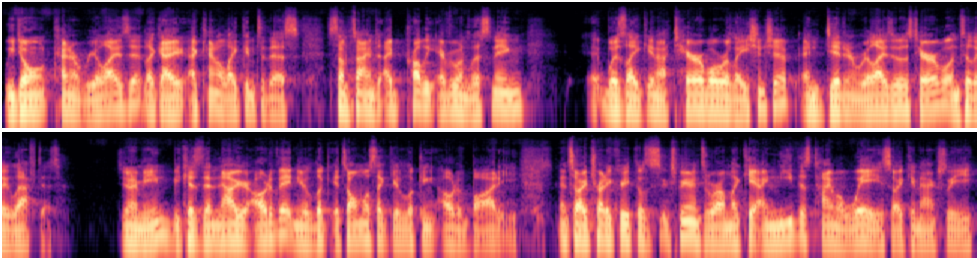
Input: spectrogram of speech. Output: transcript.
we don't kind of realize it. Like I, I kind of liken to this. Sometimes I probably everyone listening it was like in a terrible relationship and didn't realize it was terrible until they left it. Do you know what I mean? Because then now you're out of it and you're look it's almost like you're looking out of body. And so I try to create those experiences where I'm like, hey, I need this time away so I can actually,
